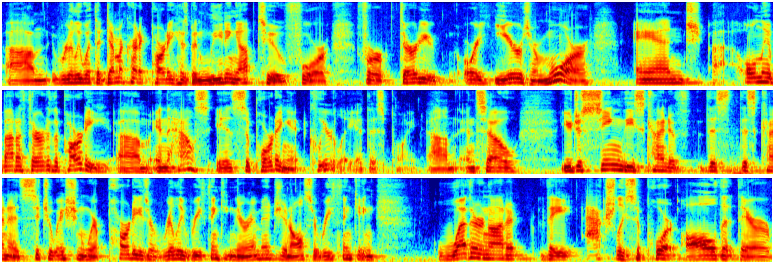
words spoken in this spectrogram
Um, really, what the Democratic Party has been leading up to for for 30 or years or more. And uh, only about a third of the party um, in the House is supporting it clearly at this point. Um, and so you're just seeing these kind of this this kind of situation where parties are really rethinking their image and also rethinking whether or not it, they actually support all that their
